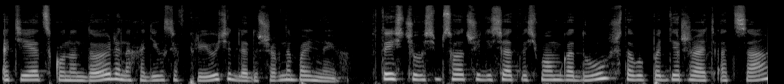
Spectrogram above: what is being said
отец Конан Дойля находился в приюте для душевнобольных. В 1868 году, чтобы поддержать отца,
